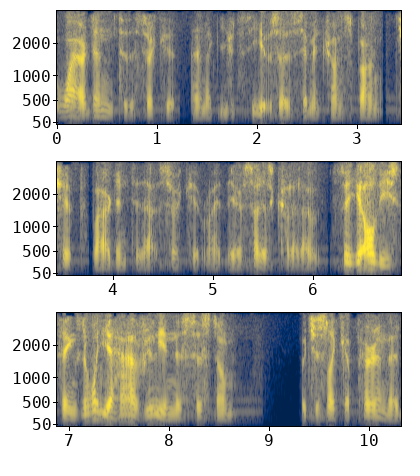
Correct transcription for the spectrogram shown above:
wired into the circuit, and you could see it was a semi-transparent chip wired into that circuit right there. So I just cut it out. So you get all these things. And what you have really in this system which is like a pyramid,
